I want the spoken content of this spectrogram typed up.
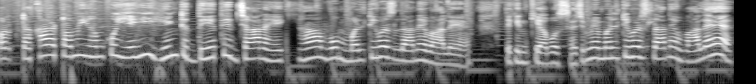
और टकारा टॉमी हमको यही हिंट देते जा रहे हैं कि हाँ वो मल्टीवर्स लाने वाले हैं। लेकिन क्या वो सच में मल्टीवर्स लाने वाले हैं?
